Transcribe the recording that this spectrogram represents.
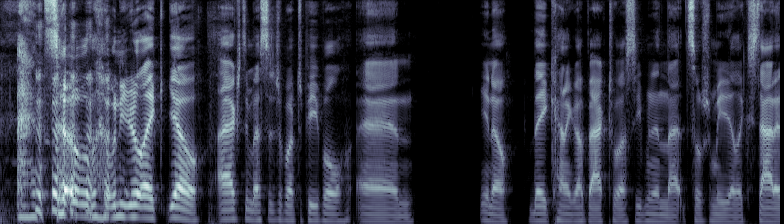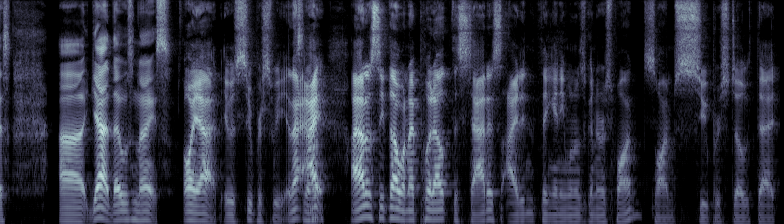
And so when you're like, yo, I actually messaged a bunch of people and you know, they kind of got back to us even in that social media like status. Uh, yeah, that was nice. Oh yeah, it was super sweet. And I, I, I honestly thought when I put out the status, I didn't think anyone was going to respond. So I'm super stoked that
